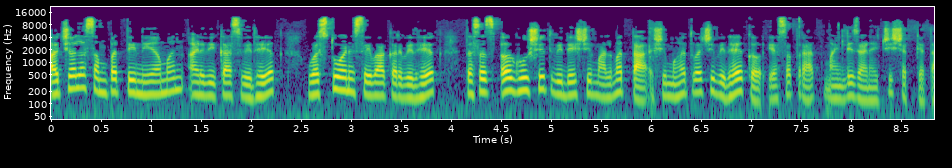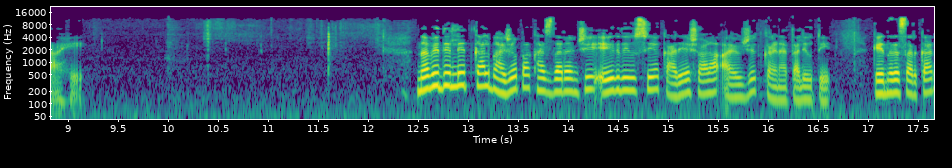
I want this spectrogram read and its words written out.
अचल संपत्ती नियमन आणि विकास विधेयक वस्तू आणि सेवा कर विधेयक तसंच अघोषित विदेशी मालमत्ता अशी महत्वाची विधेयकं या सत्रात मांडली जाण्याची शक्यता आहे. नवी दिल्लीत काल भाजपा खासदारांची एक दिवसीय कार्यशाळा आयोजित करण्यात आली होती. केंद्र सरकार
